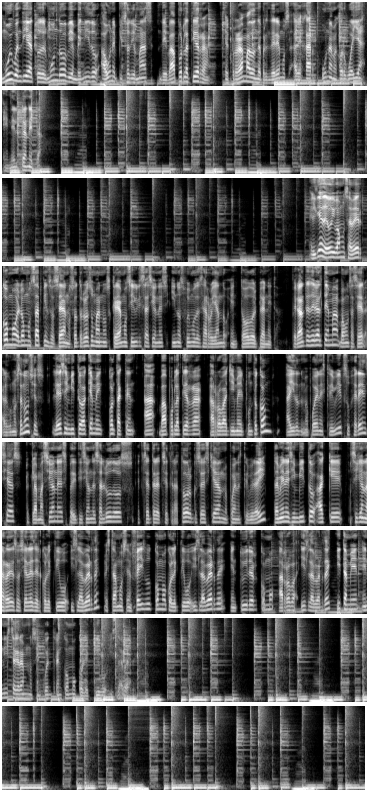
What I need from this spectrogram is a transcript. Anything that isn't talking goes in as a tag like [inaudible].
Muy buen día a todo el mundo, bienvenido a un episodio más de Va por la Tierra, el programa donde aprenderemos a dejar una mejor huella en el planeta. El día de hoy vamos a ver cómo el Homo sapiens, o sea, nosotros los humanos, creamos civilizaciones y nos fuimos desarrollando en todo el planeta. Pero antes de ir al tema, vamos a hacer algunos anuncios. Les invito a que me contacten a vaporlatierra.gmail.com, ahí donde me pueden escribir sugerencias, reclamaciones, petición de saludos, etcétera, etcétera. Todo lo que ustedes quieran me pueden escribir ahí. También les invito a que sigan las redes sociales del colectivo Isla Verde. Estamos en Facebook como colectivo Isla Verde, en Twitter como arroba Isla Verde y también en Instagram nos encuentran como colectivo Isla Verde.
